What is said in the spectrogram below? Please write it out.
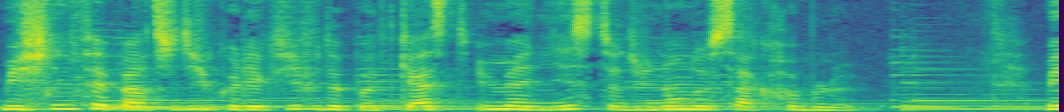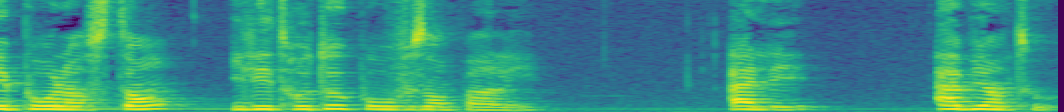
Micheline fait partie du collectif de podcasts humanistes du nom de Sacre Bleu. Mais pour l'instant, il est trop tôt pour vous en parler. Allez, à bientôt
